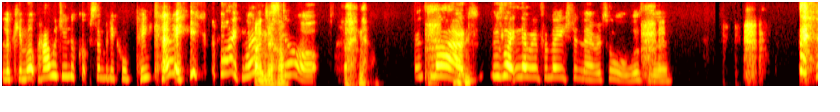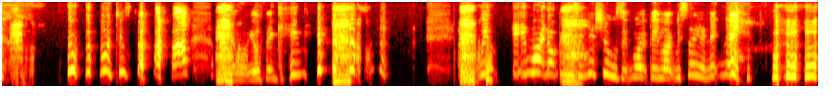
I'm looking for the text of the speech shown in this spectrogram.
look him up? How would you look up somebody called PK? like where I would you start? I know. It's mad. There's like no information there at all, was there? I just I know what you're thinking. we, it, it might not be his initials. It might be like we say a nickname.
